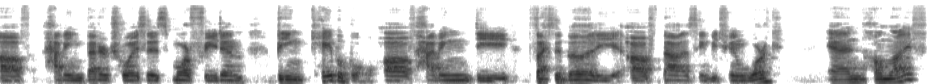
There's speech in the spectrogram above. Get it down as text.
of having better choices, more freedom, being capable of having the flexibility of balancing between work and home life,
